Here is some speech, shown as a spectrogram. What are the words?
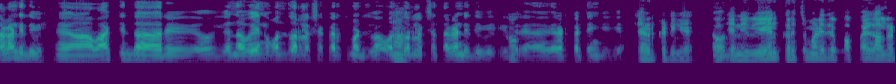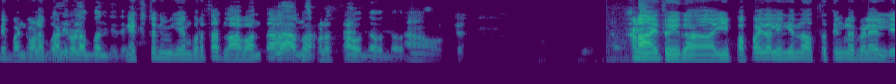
ತಗೊಂಡಿದೀವಿ ನಾವ್ ಹಾಕಿದ್ದ ನಾವ್ ಈಗ ನಾವೇನು ಒಂದೂವರೆ ಲಕ್ಷ ಖರ್ಚು ಮಾಡಿದ್ವಿ ಒಂದೂವರೆ ಲಕ್ಷ ತಗೊಂಡಿದೀವಿ ಎರಡ್ ಕಟಿಂಗಿಗೆ ಎರಡ್ ಕಟಿಂಗ್ ಓಕೆ ನೀವ್ ಏನ್ ಖರ್ಚು ಮಾಡಿದ್ರೆ ಪಪ್ಪಾಯಿಗೆ ಆಲ್ರೆಡಿ ಬಂಡವಾಳ ಬಂಡವಾಳ ಬಂದಿದೆ. ನೆಕ್ಸ್ಟ್ ನಿಮ್ಗೆ ಏನ್ ಬರುತ್ತೋ ಅದ್ ಲಾಭ ಅಂತ ಲಾಭ. ಹೌದೌದು ಓಕೆ ಅಣ್ಣ ಆಯ್ತು ಈಗ ಈ ಪಪ್ಪಾಯದಲ್ಲಿ ಇಲ್ಲಿಂದ ಹತ್ತು ತಿಂಗಳ ಬೆಳೆಯಲ್ಲಿ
